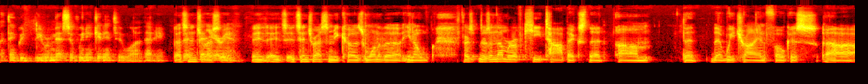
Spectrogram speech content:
I think we'd be remiss if we didn't get into uh, that, That's that, interesting. That. It, it's it's interesting because one of the you know there's there's a number of key topics that um, that that we try and focus uh,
